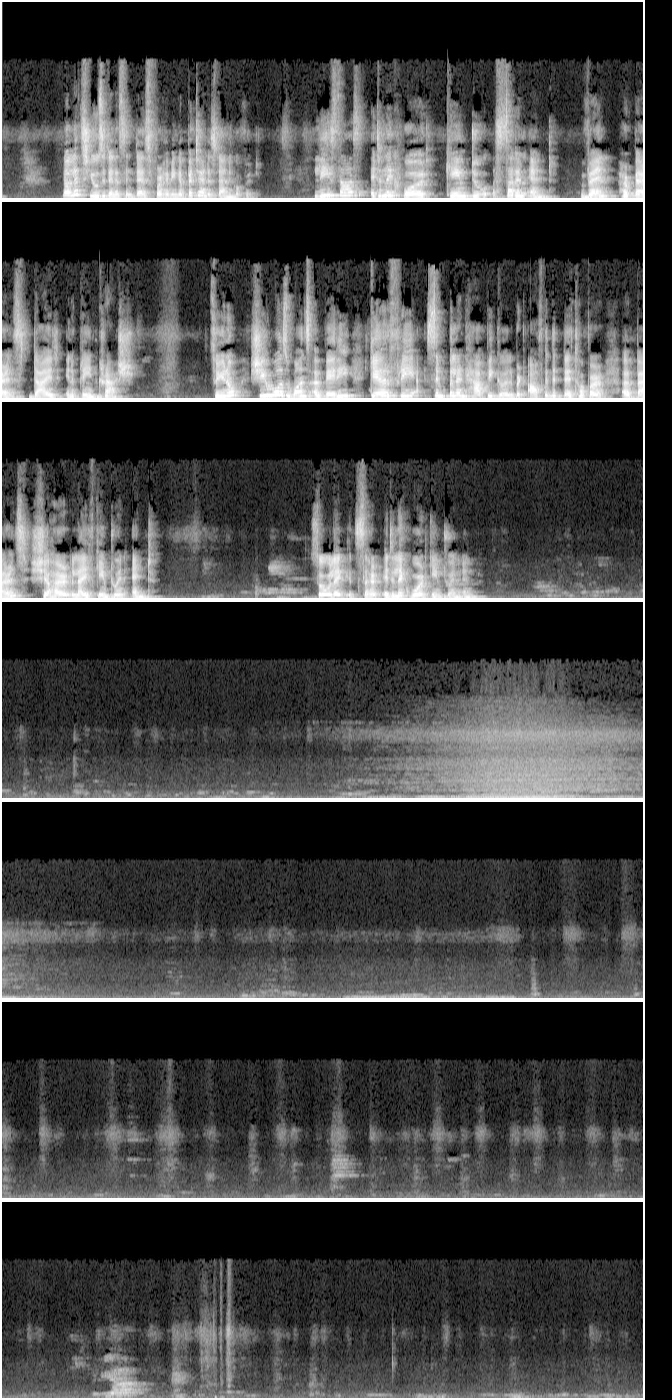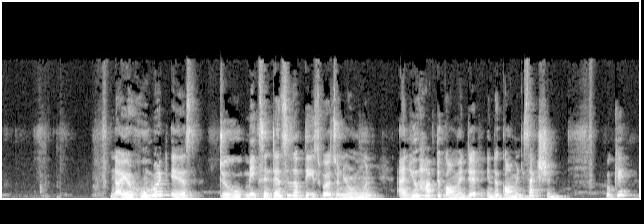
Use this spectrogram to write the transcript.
Now let's use it in a sentence for having a better understanding of it. Lisa's idyllic world came to a sudden end when her parents died in a plane crash. So, you know, she was once a very carefree, simple, and happy girl, but after the death of her uh, parents, she, her life came to an end. So, like, it's her idyllic world came to an end. Now your homework is to make sentences of these words on your own and you have to comment it in the comment section. Okay.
